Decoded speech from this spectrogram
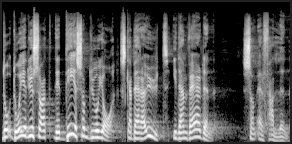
då, då är det ju så att det är det som du och jag ska bära ut i den världen som är fallen.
